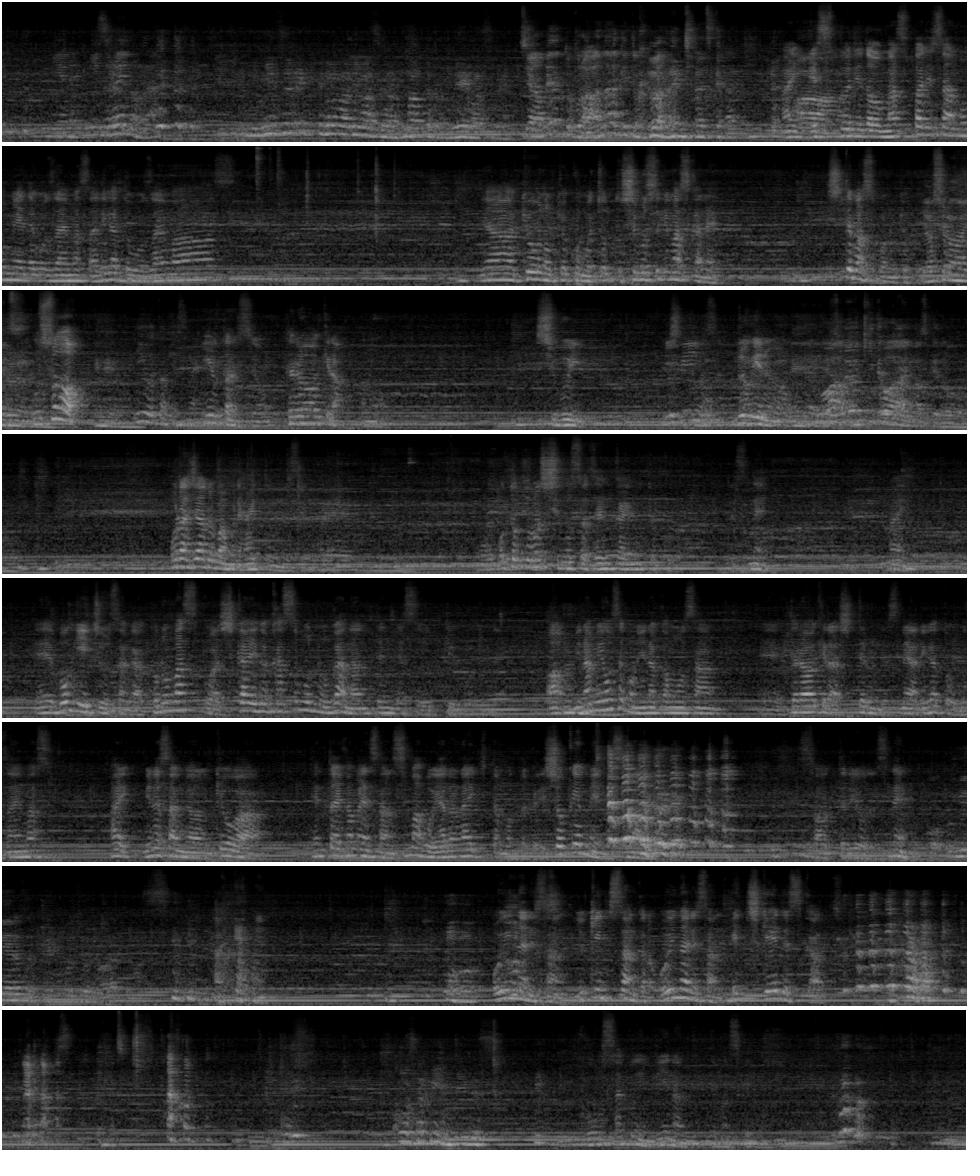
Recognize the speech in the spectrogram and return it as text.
見えない見づらいのな水れってのがありますが、なんとか見えますね。じゃあ目のところ穴開けとけばないんじゃないですか。はいエスプリドマスパリさんもお見えでございます。ありがとうございます。いやー今日の曲もちょっと渋すぎますかね。知ってますこの曲。いや知らないです。嘘。いい歌ですね。いい歌ですよ。寺尾明あの渋い。ルビーの。ルそれは聞いたことありますけど同じアルバムに入ってるんですよ男の渋さ全開の曲ですね。はい、えーボギー中さんがこのマスクは視界がかすむのが難点ですっていうことで。あ南大阪の田舎者さん、えー、寺尾明知ってるんですね。ありがとうございます。はい。皆さんが今日は変態仮面さんスマホやらないって言ったもんだけど一生懸命にスマホ。触ってるようですね。こう海江らさん絶好調で笑ってます。はいお稲荷さん、ゆきんちさんからお稲荷さん HK ですか？って工作員 B です。工作員 B なんて言ってますけど。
